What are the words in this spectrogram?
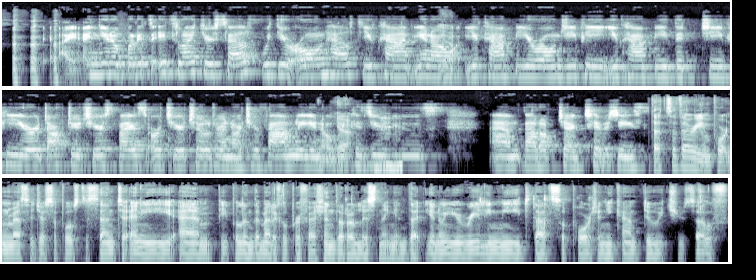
I, and you know, but it's it's like yourself with your own health. You can't, you know, yeah. you can't be your own GP. You can't be the GP or doctor to your spouse or to your children or to your family, you know, yeah. because you mm-hmm. lose um, that objectivity. That's a very important message, I suppose, to send to any um, people in the medical profession that are listening, and that you know you really need that support, and you can't do it yourself.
